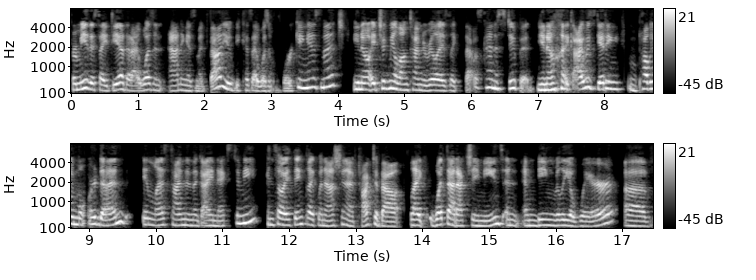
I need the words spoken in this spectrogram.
for me, this idea that I wasn't adding as much value because I wasn't working as much, you know, it took me a long time to realize like that was kind of stupid. You know, like I was getting probably more done in less time than the guy next to me. And so I think like when Ashley and I've talked about like what that actually means and, and being really aware of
